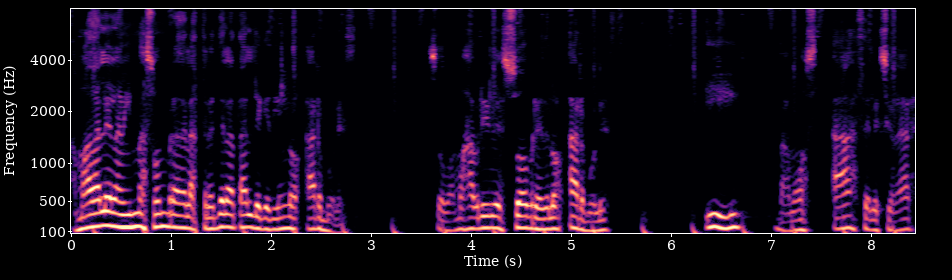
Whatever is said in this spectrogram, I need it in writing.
Vamos a darle la misma sombra de las 3 de la tarde que tienen los árboles. So, vamos a abrir el sobre de los árboles y vamos a seleccionar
